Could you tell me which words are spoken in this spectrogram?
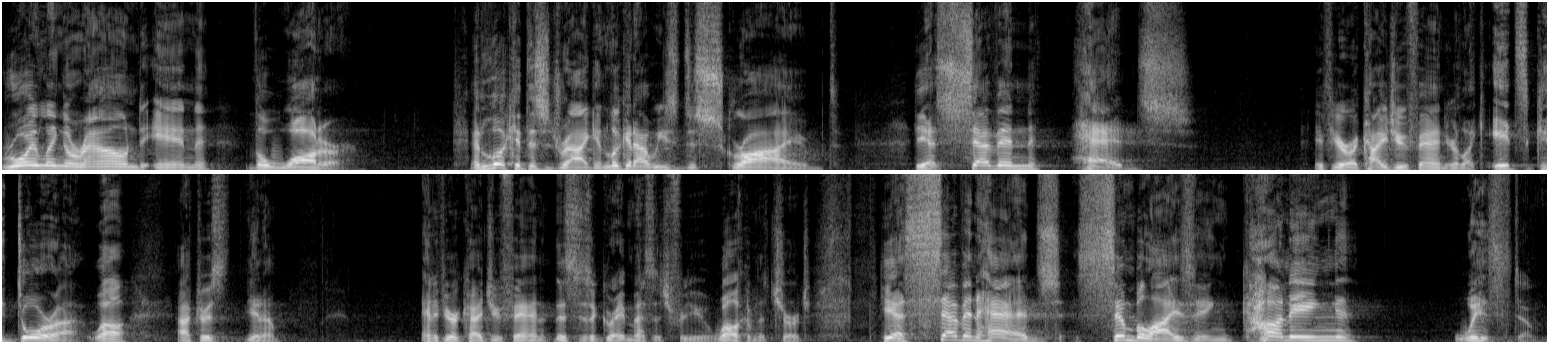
roiling around in the water. And look at this dragon. Look at how he's described. He has seven heads. If you're a kaiju fan, you're like, it's Ghidorah. Well, after his, you know, and if you're a kaiju fan, this is a great message for you. Welcome to church. He has seven heads symbolizing cunning wisdom.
